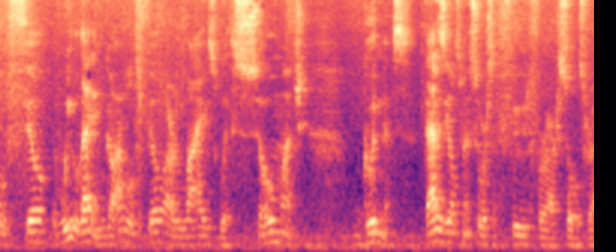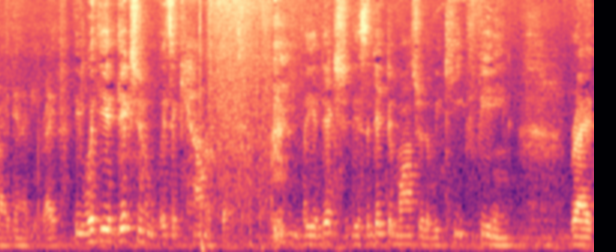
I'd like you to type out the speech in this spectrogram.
will fill, if we let Him, God will fill our lives with so much goodness. That is the ultimate source of food for our souls, for identity, right? With the addiction, it's a counterfeit. the addiction, this addictive monster that we keep feeding, right?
